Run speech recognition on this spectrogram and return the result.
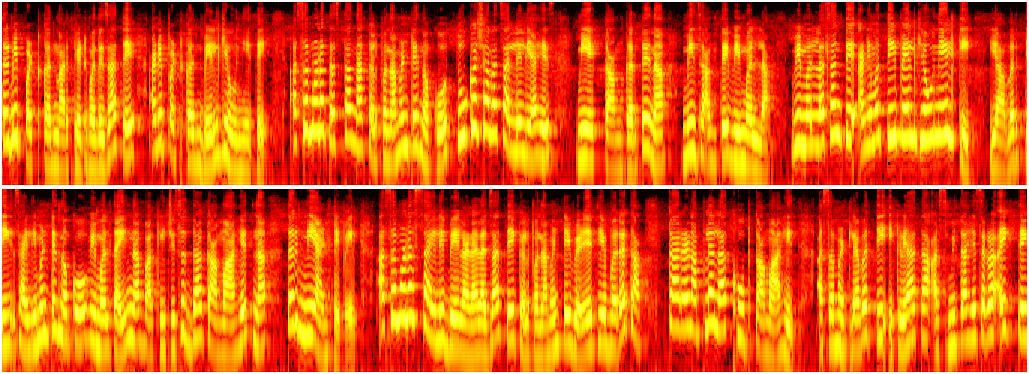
तर मी पटकन मार्केटमध्ये जाते आणि पटकन बेल घेऊन येते. असं म्हणत असताना कल्पना म्हणते नको तू कशाला चाललेली आहेस? मी एक काम करते ना मी सांगते विमलला. विमलला सांगते आणि मग ती बेल घेऊन येईल की यावरती सायली म्हणते नको विमलताईंना बाकीची सुद्धा कामं आहेत ना तर मी आणते बेल. असं म्हणत सायली बेल आणायला जाते. कल्पना म्हणते वेळेत ये बरं का? कारण आपल्याला खूप कामं आहेत. असं म्हटल्यावरती इकडे आता अस्मिता हे सगळं ऐकते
